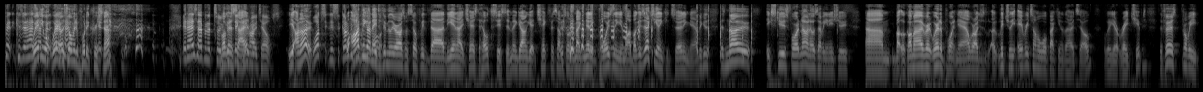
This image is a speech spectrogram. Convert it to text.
but because it has Where do you where it else do you want me to put it, Krishna? It has happened at two I'm consecutive hotels. yeah, I know. What's there's got to Well, I think I need to familiarise myself with uh, the NHS, the health system, and go and get checked for some sort of magnetic poisoning in my body. It's actually getting concerning now because there's no excuse for it. No one else is having an issue. Um, but look, I'm over it. We're at a point now where I just uh, literally every time I walk back into the hotel, I'm going to get it re-chipped. The first probably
